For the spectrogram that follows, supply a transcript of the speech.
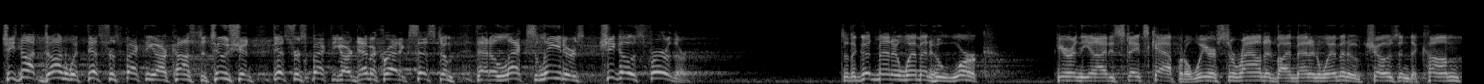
She's not done with disrespecting our Constitution, disrespecting our democratic system that elects leaders. She goes further. To the good men and women who work here in the United States Capitol, we are surrounded by men and women who have chosen to come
